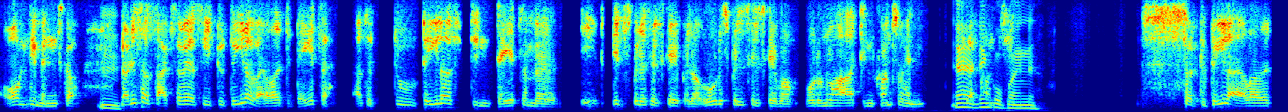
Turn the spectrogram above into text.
ordentlige mennesker. Mm. Når det så er sagt, så vil jeg sige, at du deler jo allerede det data. Altså, du deler dine data med et, et spilselskab eller otte spilselskaber, hvor du nu har din konto henne. Ja, det er en god pointe. Så du deler allerede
